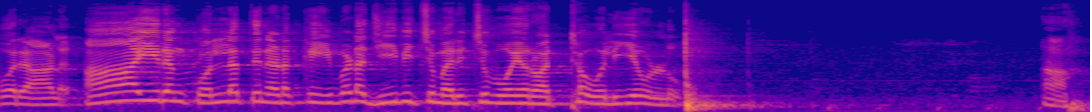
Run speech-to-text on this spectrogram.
ഒരാൾ ആയിരം കൊല്ലത്തിനിടക്ക് ഇവിടെ ജീവിച്ച് മരിച്ചു പോയ ഒരൊറ്റ ഒലിയേ ഉള്ളൂ. ആ.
